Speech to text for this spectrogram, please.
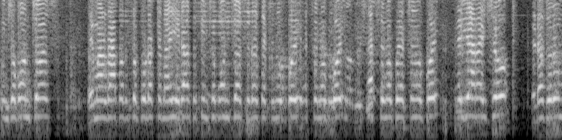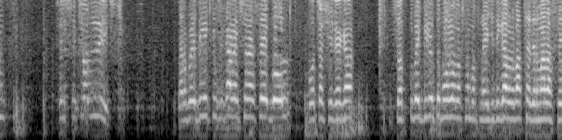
তিনশো পঞ্চাশ। এই আপাতত প্রোডাক্ট নাই, এটা আছে তিনশো পঞ্চাশ, এটা একশো নব্বই একশো নব্বই একশো নব্বই একশো নব্বই যে আড়াইশো, এটা ধরুন দুশো চল্লিশ। তারপরে এদিকে কিছু কালেকশন আছে, গোল, পঁচাশি টাকা। সব তো ভাই বিরত মূল্য সম্ভব নাই যেদিকে আবার বাচ্চাদের মাল আছে।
